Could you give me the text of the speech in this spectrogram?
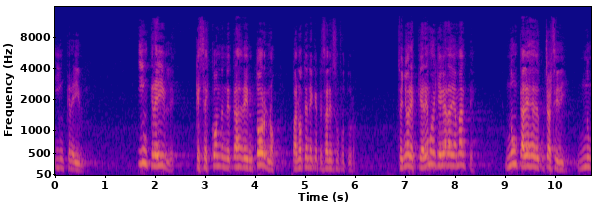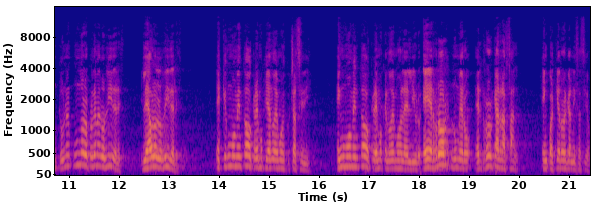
Increíble. Increíble que se esconden detrás de entornos para no tener que pensar en su futuro. Señores, queremos llegar a diamante. Nunca dejes de escuchar CD. Nunca. Uno, de los problemas de los líderes, y le hablo a los líderes, es que en un momento dado creemos que ya no debemos escuchar CD. En un momento dado creemos que no debemos leer el libro. Error número, error garrafal en cualquier organización.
